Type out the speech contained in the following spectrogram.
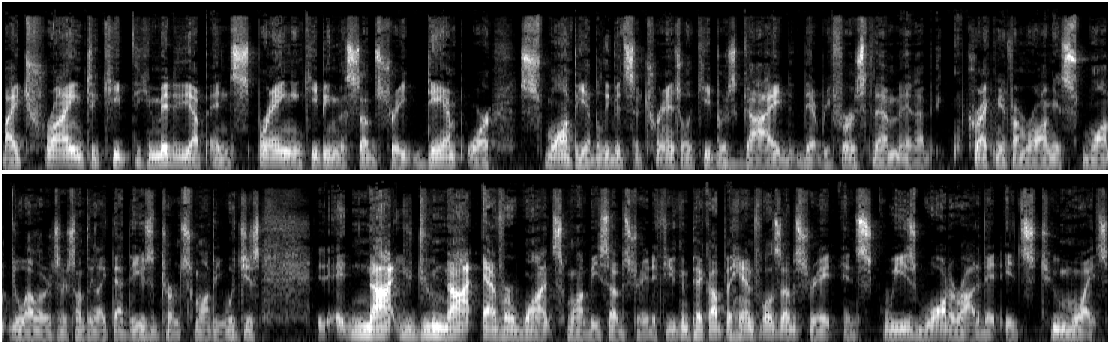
by trying to keep the humidity up and spraying and keeping the substrate damp or swampy. I believe it's a tarantula keeper's guide that refers to them, and correct me if I'm wrong, is swamp dwellers or something like that. They use the term swampy, which is eh, not you do not ever want swampy substrate. If you can pick up a handful of substrate and squeeze water out of it, it's too moist.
